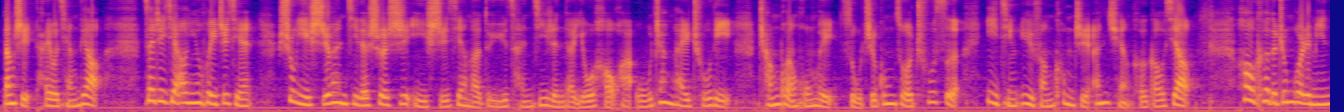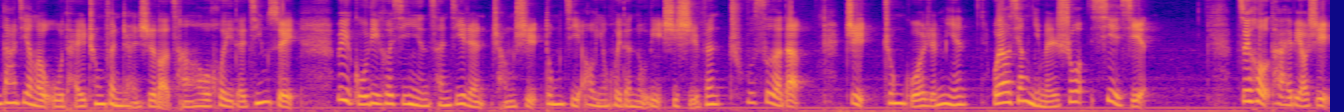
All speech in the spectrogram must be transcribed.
当时他又强调，在这届奥运会之前，数以十万计的设施已实现了对于残疾人的友好化、无障碍处理，场馆宏伟，组织工作出色，疫情预防控制安全和高效。好客的中国人民搭建了舞台，充分展示了残奥会的精髓，为鼓励和吸引残疾人尝试冬季奥运会的努力是十分出色的。致中国人民，我要向你们说谢谢。最后，他还表示：“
